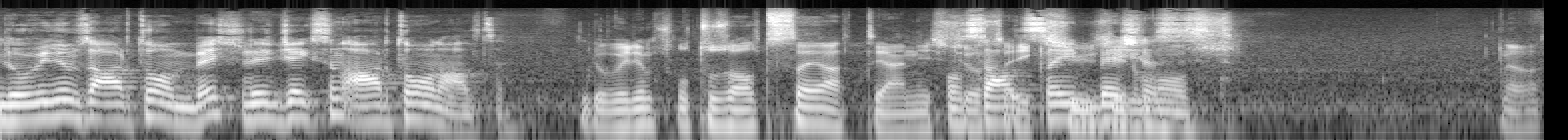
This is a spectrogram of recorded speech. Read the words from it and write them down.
Lou Williams artı 15, Ray Jackson artı 16. Lou Williams 36 sayı attı yani istiyorsa 36 eksi sayı 5 120 asist. olsun. Evet.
